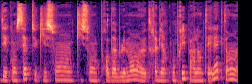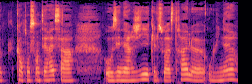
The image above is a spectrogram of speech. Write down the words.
des concepts qui sont, qui sont probablement euh, très bien compris par l'intellect. Hein. Quand on s'intéresse à, aux énergies, qu'elles soient astrales euh, ou lunaires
